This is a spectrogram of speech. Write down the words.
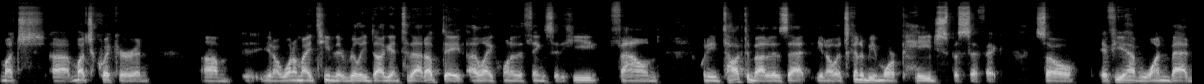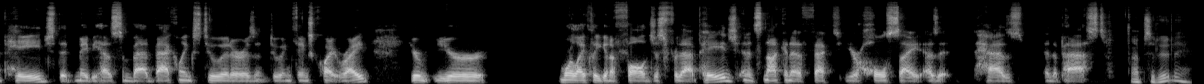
much uh, much quicker and um, you know one of my team that really dug into that update i like one of the things that he found when he talked about it is that you know it's going to be more page specific so if you have one bad page that maybe has some bad backlinks to it or isn't doing things quite right you're you're more likely going to fall just for that page and it's not going to affect your whole site as it has in the past. Absolutely.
